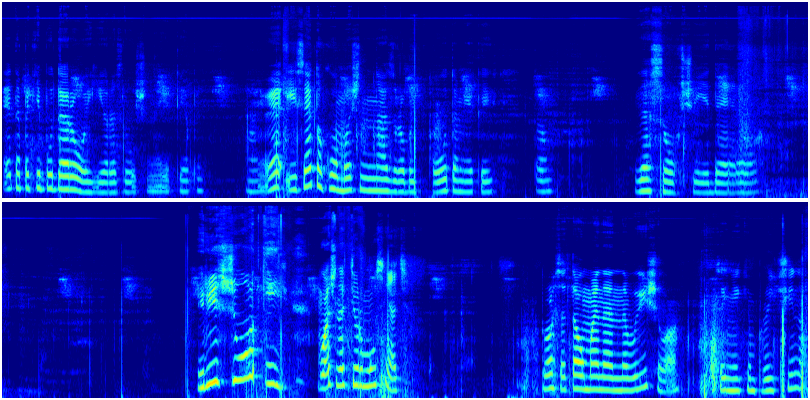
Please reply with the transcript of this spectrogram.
Это по типу дороги розлучені, як я понимаю. І з такого можна зробити пол там якийсь там засохшее дерево. Рішотки! Можна тюрму зняти. Просто та у мене не вийшла. Це ніяким причинам.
